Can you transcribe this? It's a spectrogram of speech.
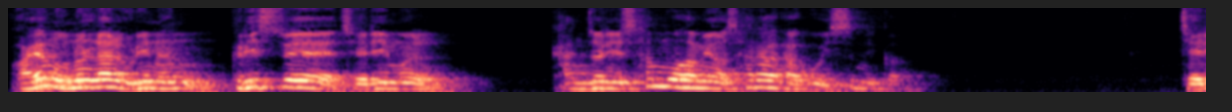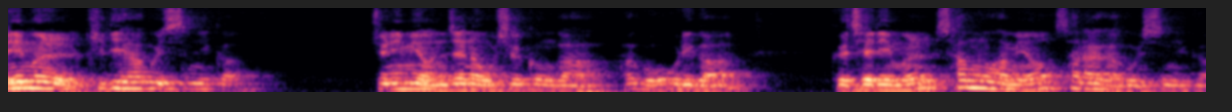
과연 오늘날 우리는 그리스도의 재림을 간절히 사모하며 살아가고 있습니까? 재림을 기대하고 있습니까? 주님이 언제나 오실 건가 하고 우리가 그 재림을 사모하며 살아가고 있습니까?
